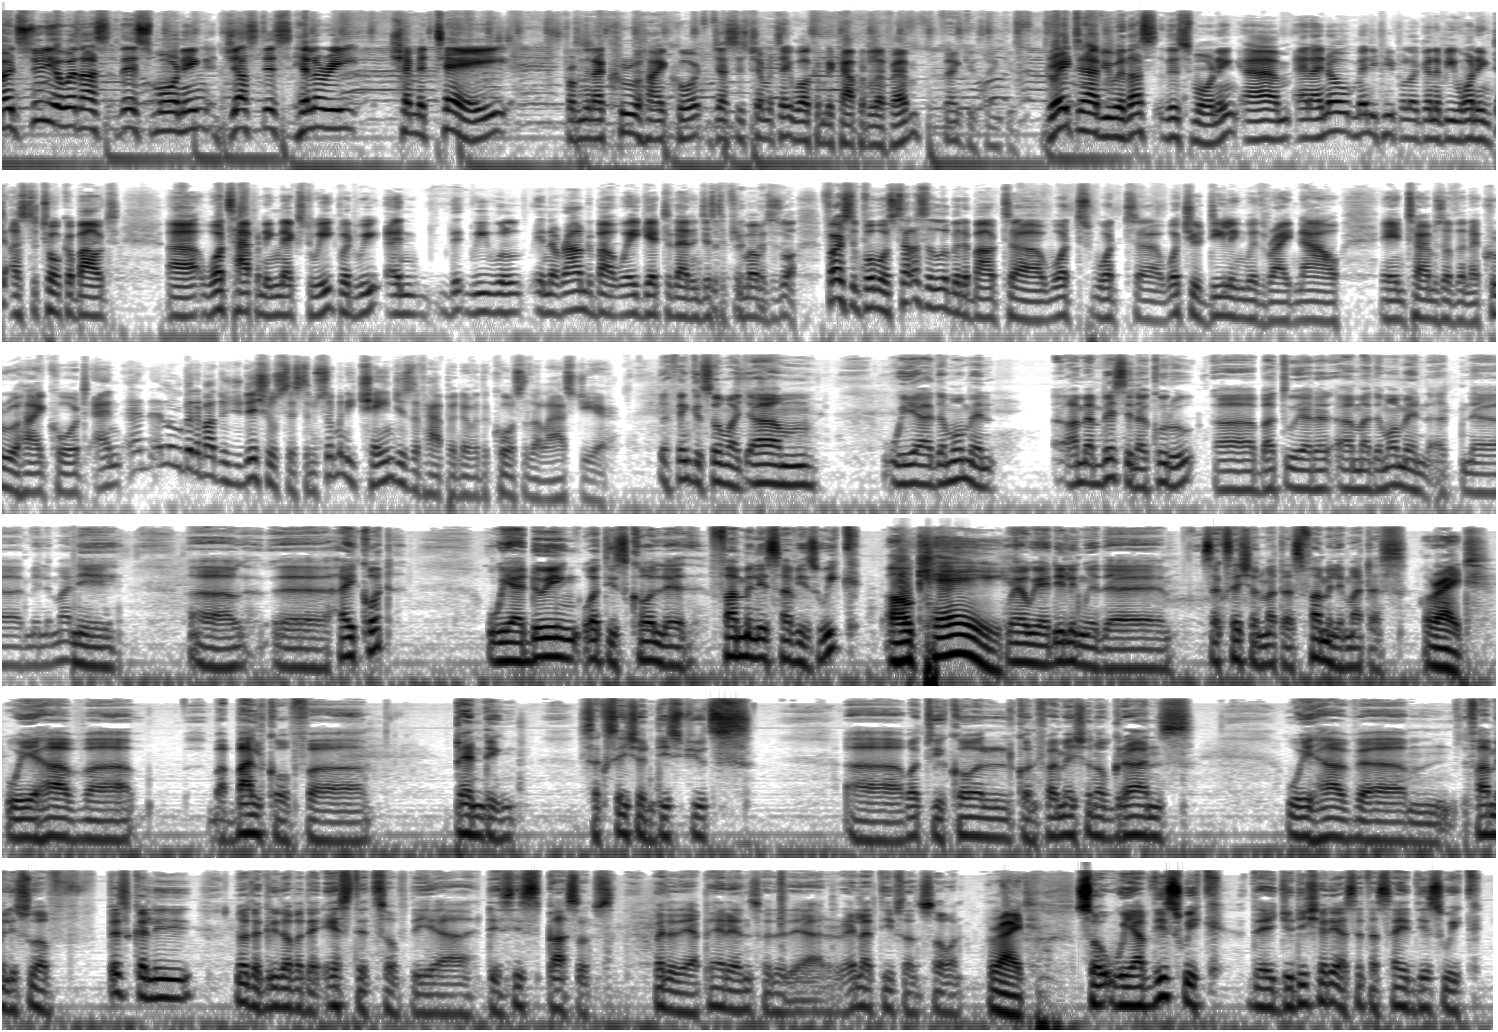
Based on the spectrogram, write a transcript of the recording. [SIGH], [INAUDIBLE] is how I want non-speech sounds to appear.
now in studio with us this morning, Justice Hilary Chemitei from the Nakuru High Court. Justice Chemitei, welcome to Capital FM. Thank you, thank you. Great to have you with us this morning. Um, and I know many people are going to be wanting to, us to talk about uh, what's happening next week, but we and th- we will, in a roundabout way, get to that in just a few moments as well. [LAUGHS] First and foremost, tell us a little bit about uh, what what uh, what you're dealing with right now in terms of the Nakuru High Court, and and a little bit about the judicial system. So many changes have happened over the course of the last year. Yeah, thank you so much. Um, we are at the moment, I'm, I'm based in Nakuru, uh, but we are I'm at the moment at uh, Milimani uh, uh, High Court. We are doing what is called a Family Service Week, Okay. where we are dealing with uh, succession matters, family matters. Right. We have uh, a bulk of uh, pending succession disputes, uh, what we call confirmation of grants. We have um, families who have basically not agreed over the estates of the uh, deceased persons, whether they are parents, whether they are relatives, and so on. Right. So we have this week, the judiciary has set aside this week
